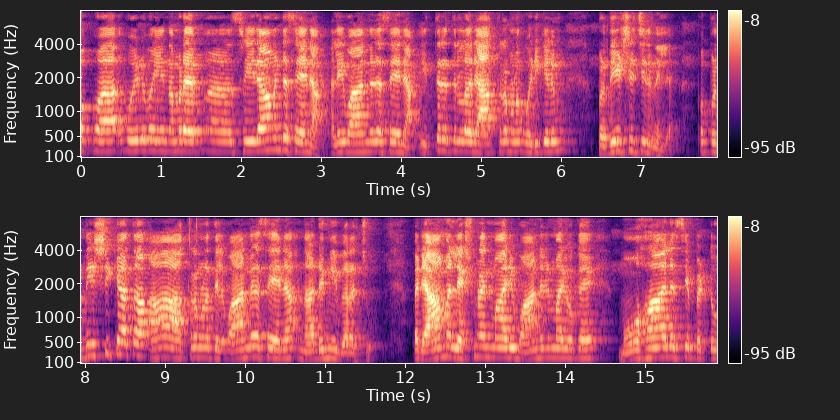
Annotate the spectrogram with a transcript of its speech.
അപ്പോൾ നമ്മുടെ ശ്രീരാമന്റെ സേന അല്ലെങ്കിൽ വാനരസേന ഇത്തരത്തിലുള്ള ഒരു ആക്രമണം ഒരിക്കലും പ്രതീക്ഷിച്ചിരുന്നില്ല. അപ്പോൾ പ്രതീക്ഷിക്കാത്ത ആ ആക്രമണത്തിൽ വാനരസേന നടുങ്ങി വിറച്ചു. അപ്പോൾ രാമ ലക്ഷ്മണന്മാരും വാനരന്മാരും ഒക്കെ മോഹാലസ്യപ്പെട്ടു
